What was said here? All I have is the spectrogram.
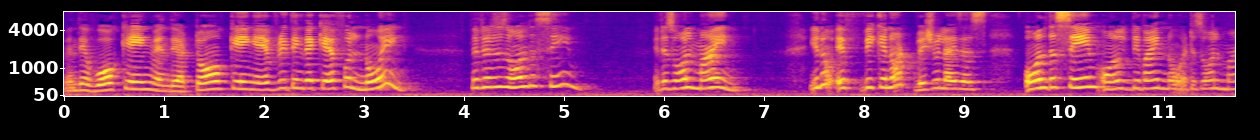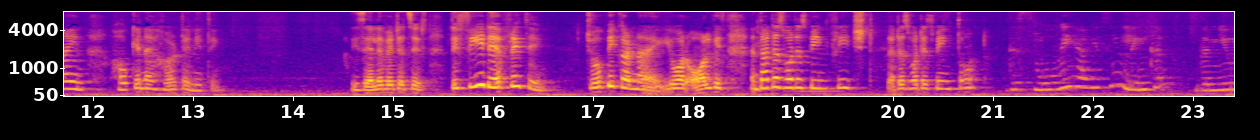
When they're walking, when they're talking, everything, they're careful knowing that it is all the same. It is all mine. You know, if we cannot visualize as all the same, all divine, no, it is all mine. How can I hurt anything? These elevated souls, they feed everything. जो भी करना है, you are always, and that is what is being preached. That is what is being taught. This movie, have you seen Lincoln? The new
